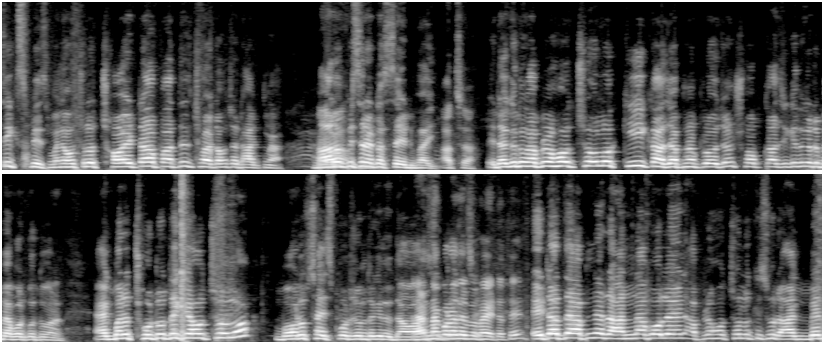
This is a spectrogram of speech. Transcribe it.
সিক্স পিস মানে হচ্ছিল ছয়টা পাতিল ছয়টা হচ্ছে ঢাকনা। বারো পিসের একটা সেট ভাই। আচ্ছা। এটা কিন্তু আপনার হচ্ছে হলো কি কাজ আপনার প্রয়োজন সব কাজে কিন্তু এটা ব্যবহার করতে পারেন। একবারে ছোট থেকে হচ্ছে হলো বড় সাইজ পর্যন্ত কিন্তু দেওয়া রান্না করা যাবে ভাই এটাতে? এটাতে আপনি রান্না বলেন আপনি হচ্ছে হলো কিছু রাখবেন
